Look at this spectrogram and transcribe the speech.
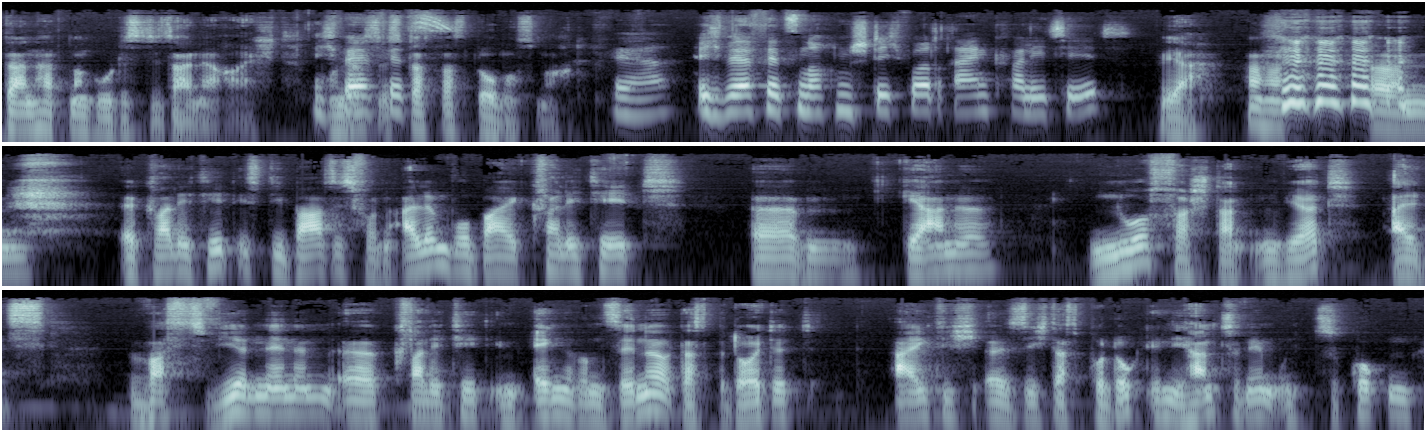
dann hat man gutes Design erreicht. Ich und das ist jetzt- das, was Domus macht. Ja. Ich werfe jetzt noch ein Stichwort rein, Qualität. Ja. ähm, äh, Qualität ist die Basis von allem, wobei Qualität ähm, gerne nur verstanden wird als was wir nennen äh, Qualität im engeren Sinne. Das bedeutet eigentlich, äh, sich das Produkt in die Hand zu nehmen und zu gucken,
